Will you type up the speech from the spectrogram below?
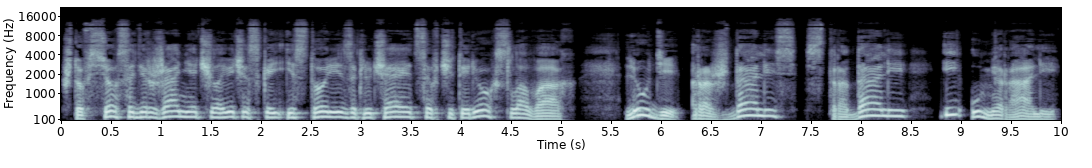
что все содержание человеческой истории заключается в четырех словах «люди рождались, страдали и умирали».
